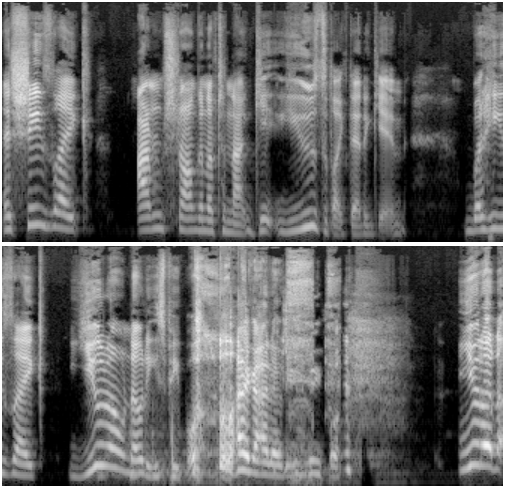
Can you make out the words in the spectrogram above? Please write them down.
and she's like i'm strong enough to not get used like that again. But he's like you don't know these people. Like i know these people. You don't know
